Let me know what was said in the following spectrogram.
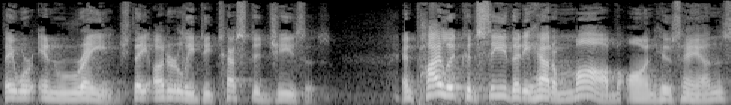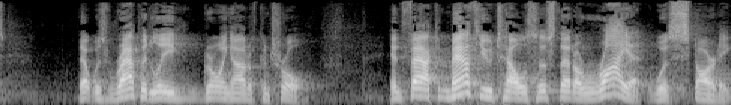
They were enraged. They utterly detested Jesus. And Pilate could see that he had a mob on his hands that was rapidly growing out of control. In fact, Matthew tells us that a riot was starting.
